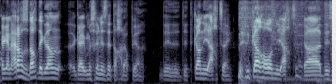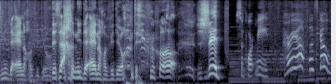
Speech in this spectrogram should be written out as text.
Kijk, en ergens dacht ik dan, eh, kijk, misschien is dit een grap, ja. Dit, dit kan niet echt zijn. Dit kan gewoon niet echt zijn. Ja, dit is niet de enige video. Dit is echt niet de enige video. Oh, shit! Support me. Hurry up, let's go.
